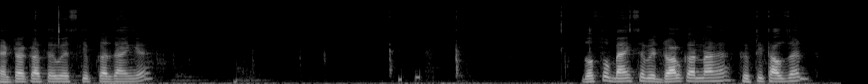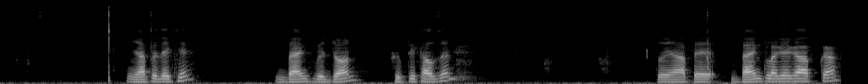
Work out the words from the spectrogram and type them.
एंटर करते हुए स्किप कर जाएँगे। दोस्तों बैंक से विड्रॉल करना है फिफ्टी थाउज़ेंड यहाँ पे देखिए बैंक विड्रॉल फिफ्टी थाउज़ेंड तो यहाँ पे बैंक लगेगा आपका।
